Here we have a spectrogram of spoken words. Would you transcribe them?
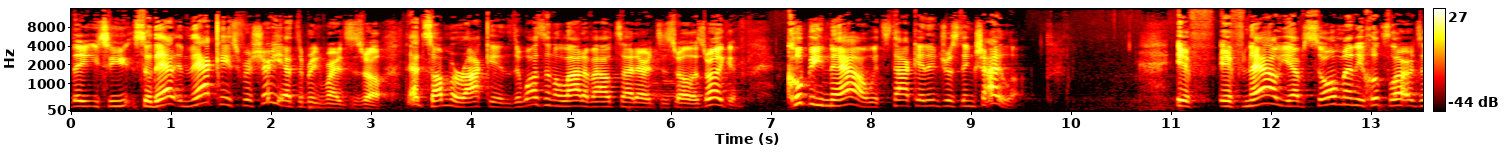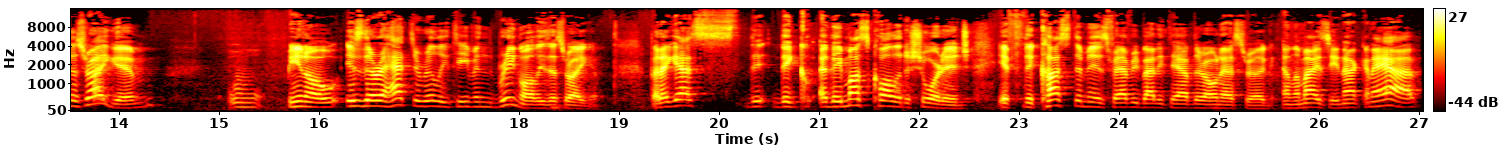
they see so that in that case for sure you had to bring from Eretz Israel. That's some Moroccans. There wasn't a lot of outside Eretz Israel Esragim. Could be now it's tak an interesting shaila. If if now you have so many Chutzlar Esragim, you know, is there a hat to really to even bring all these Esragim? But I guess they, they, they must call it a shortage if the custom is for everybody to have their own esrog, and Lamaisa you're not going to have,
